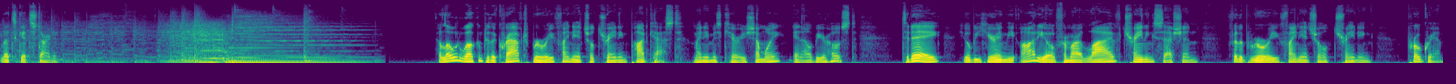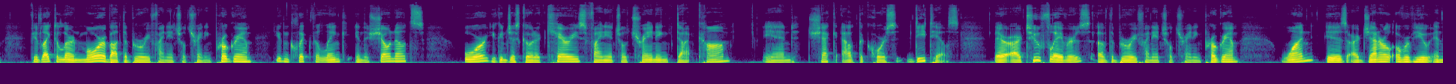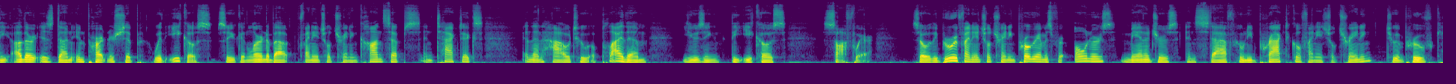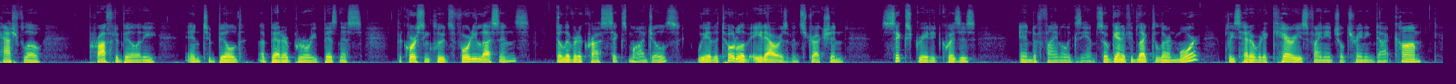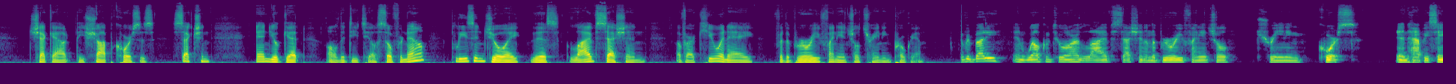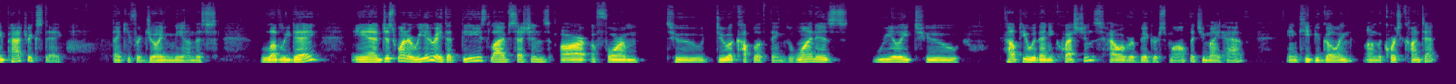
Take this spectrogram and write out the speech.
let's get started. Hello and welcome to the Craft Brewery Financial Training Podcast. My name is Kerry Shumway and I'll be your host. Today, you'll be hearing the audio from our live training session for the Brewery Financial Training Program. If you'd like to learn more about the Brewery Financial Training Program, you can click the link in the show notes or you can just go to carriesfinancialtraining.com and check out the course details. There are two flavors of the Brewery Financial Training Program. One is our general overview, and the other is done in partnership with Ekos. So you can learn about financial training concepts and tactics, and then how to apply them using the Ekos software. So, the Brewery Financial Training Program is for owners, managers, and staff who need practical financial training to improve cash flow profitability, and to build a better brewery business. The course includes 40 lessons delivered across six modules. We have a total of eight hours of instruction, six graded quizzes, and a final exam. So, again, if you'd like to learn more, please head over to carriesfinancialtraining.com, check out the shop courses section, and you'll get all the details. So, for now, please enjoy this live session of our Q&A for the Brewery Financial Training Program. Everybody, and welcome to our live session on the Brewery Financial Training course. And happy St. Patrick's Day. Thank you for joining me on this lovely day. And just want to reiterate that these live sessions are a forum to do a couple of things. One is really to help you with any questions, however big or small, that you might have, and keep you going on the course content.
